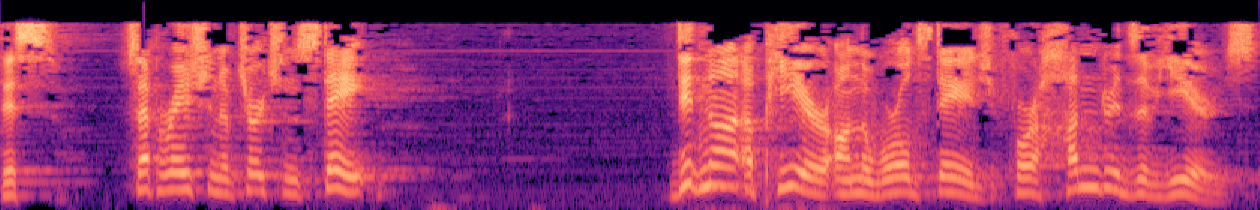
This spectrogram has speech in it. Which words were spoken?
This separation of church and state did not appear on the world stage for hundreds of years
